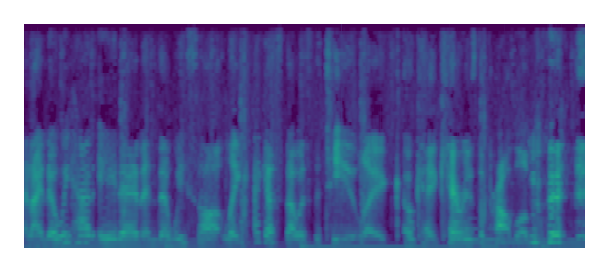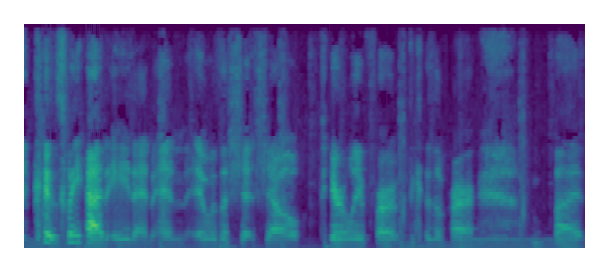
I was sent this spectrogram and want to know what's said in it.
And I know we had Aidan, and then we saw, like, I guess that was the tea. Like, okay, Carrie's the problem because we had Aidan, and it was a shit show purely for because of her. But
